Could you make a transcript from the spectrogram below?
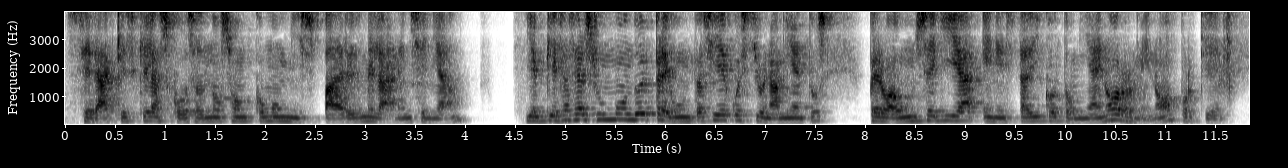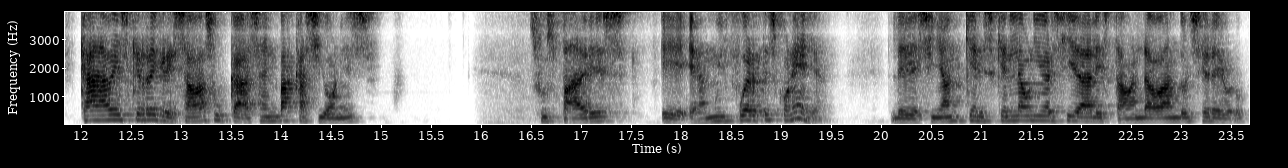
¿será que es que las cosas no son como mis padres me la han enseñado? Y empieza a hacerse un mundo de preguntas y de cuestionamientos, pero aún seguía en esta dicotomía enorme, ¿no? Porque cada vez que regresaba a su casa en vacaciones, sus padres eh, eran muy fuertes con ella. Le decían que es que en la universidad le estaban lavando el cerebro,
